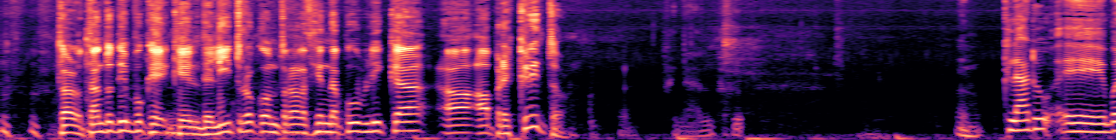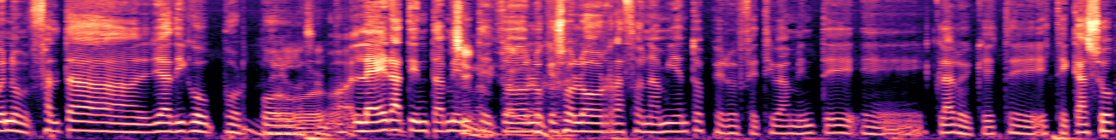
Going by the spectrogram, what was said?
Claro, tanto tiempo que, que el delito contra la hacienda pública ha, ha prescrito. Claro, eh, bueno, falta, ya digo, por, por leer atentamente Sí, todo lo que son los razonamientos, pero efectivamente, eh, claro, es que este, este caso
